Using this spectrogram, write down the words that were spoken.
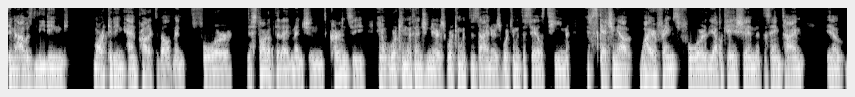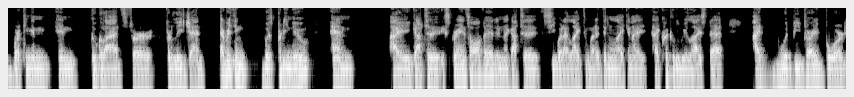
you know, I was leading marketing and product development for the startup that I had mentioned, Currency, you know, working with engineers, working with designers, working with the sales team, sketching out wireframes for the application at the same time, you know, working in, in Google Ads for, for lead gen. Everything was pretty new. And I got to experience all of it and I got to see what I liked and what I didn't like. And I, I quickly realized that I would be very bored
